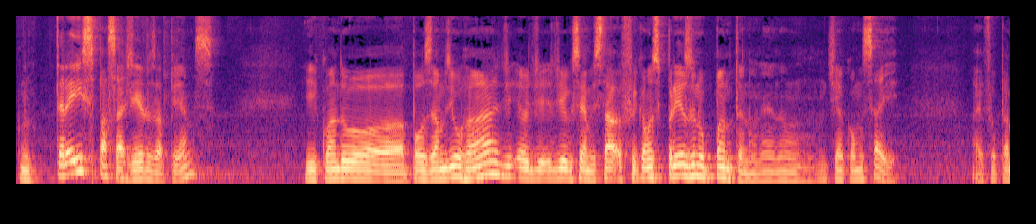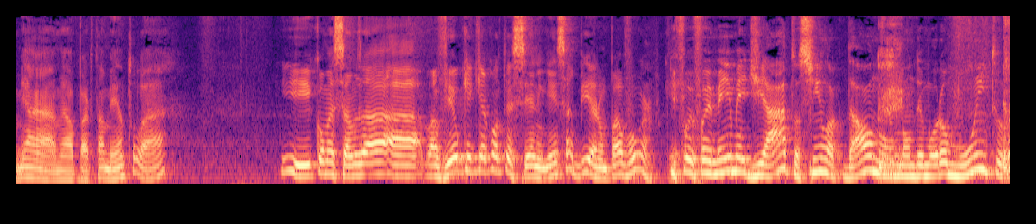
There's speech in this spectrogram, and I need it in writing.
com três passageiros apenas. E quando pousamos em Wuhan, eu digo sempre, ficamos presos no pântano, né? não, não tinha como sair. Aí fui para meu apartamento lá, e começamos a, a, a, ver o que, que ia acontecer. Ninguém sabia, era um pavor. Porque... E foi, foi meio imediato, assim, o lockdown? Não, não demorou muito?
